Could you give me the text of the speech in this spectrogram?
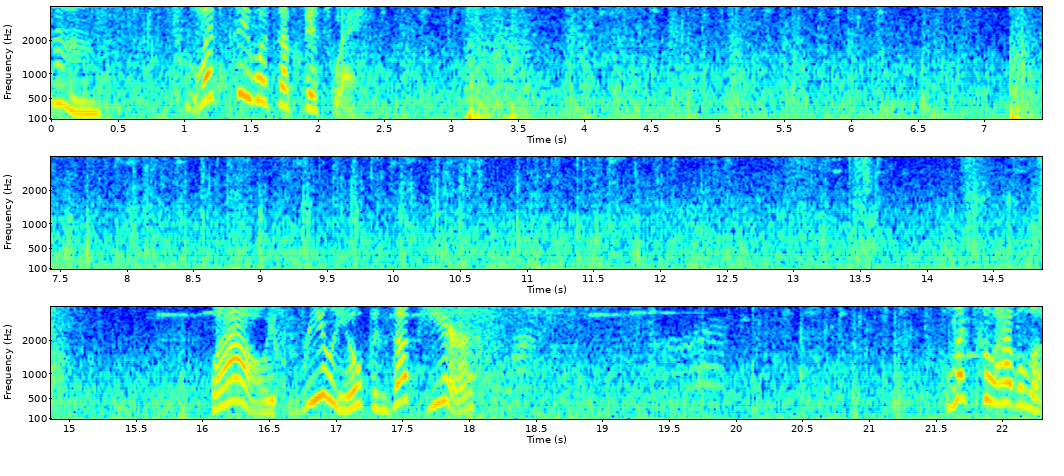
Hmm. Let's see what's up this way. Wow, it really opens up here. Let's go have a look.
